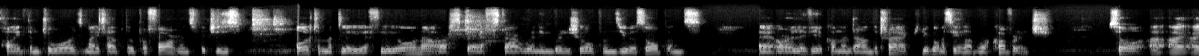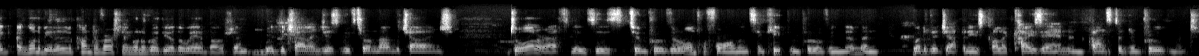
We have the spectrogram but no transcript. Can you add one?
point them towards might help their performance, which is ultimately if Leona or Steph start winning British Opens, US Opens, uh, or Olivia coming down the track, you're going to see a lot more coverage. So I, am going to be a little controversial. I'm going to go the other way about it. And with the challenges, we've thrown down the challenge to all our athletes is to improve their own performance and keep improving them. And what do the Japanese call it? Kaizen and constant improvement.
